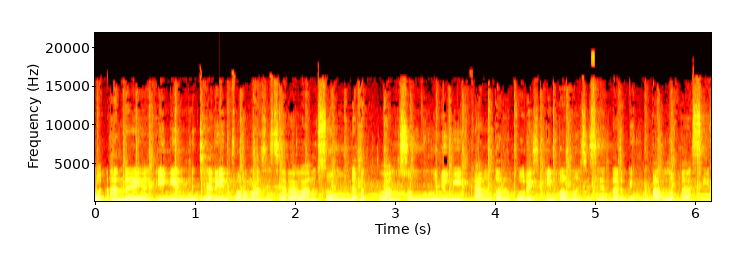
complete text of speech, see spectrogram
Buat Anda yang ingin mencari informasi secara langsung, dapat langsung mengunjungi kantor turis Informasi Center di empat lokasi.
